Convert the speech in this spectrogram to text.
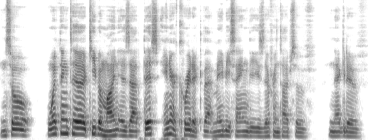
And so, one thing to keep in mind is that this inner critic that may be saying these different types of negative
